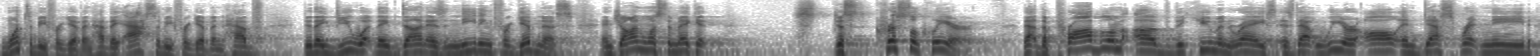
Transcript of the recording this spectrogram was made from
want to be forgiven? Have they asked to be forgiven? Have, do they view what they've done as needing forgiveness? And John wants to make it just crystal clear that the problem of the human race is that we are all in desperate need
